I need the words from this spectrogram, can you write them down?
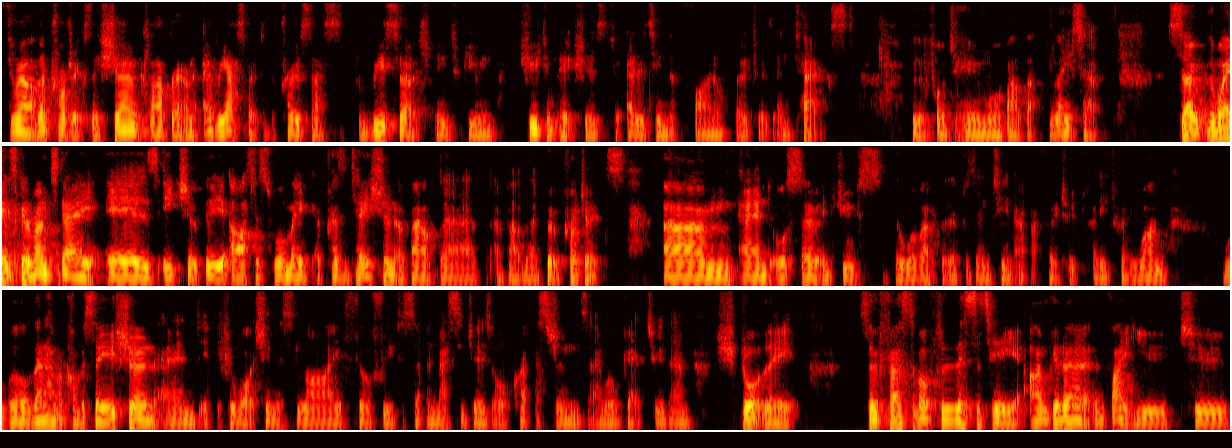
Throughout their projects, they share and collaborate on every aspect of the process, from research, interviewing, shooting pictures, to editing the final photos and text. We look forward to hearing more about that later. So the way it's going to run today is each of the artists will make a presentation about their about their book projects um, and also introduce the work that they're presenting at Photo 2021. We'll then have a conversation and if you're watching this live, feel free to send messages or questions and we'll get to them shortly. So first of all, Felicity, I'm gonna invite you to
